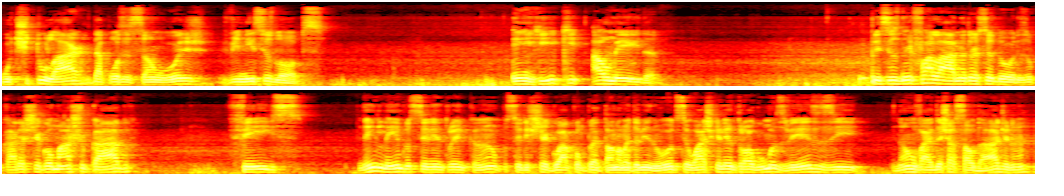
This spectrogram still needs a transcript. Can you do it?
o titular da posição hoje, Vinícius Lopes. Henrique Almeida, não preciso nem falar, meus torcedores. O cara chegou machucado, fez. Nem lembro se ele entrou em campo, se ele chegou a completar 90 minutos. Eu acho que ele entrou algumas vezes e não vai deixar saudade, né?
